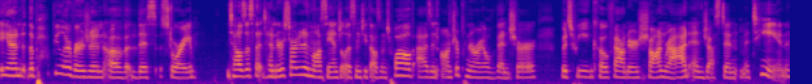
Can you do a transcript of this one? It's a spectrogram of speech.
And the popular version of this story tells us that Tinder started in Los Angeles in 2012 as an entrepreneurial venture between co founders Sean Rad and Justin Mateen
